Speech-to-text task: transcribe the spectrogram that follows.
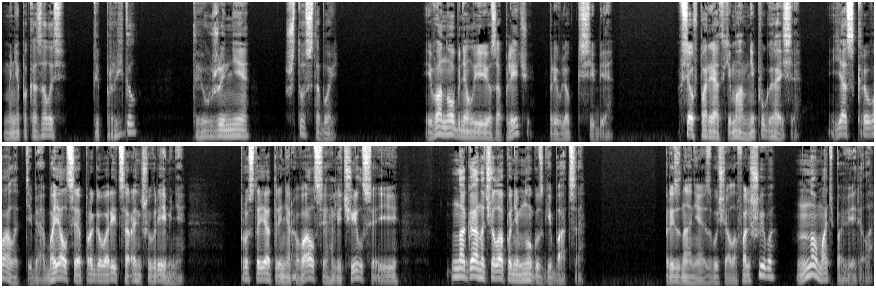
Мне показалось, ты прыгал? Ты уже не... Что с тобой?» Иван обнял ее за плечи, привлек к себе. «Все в порядке, мам, не пугайся. Я скрывал от тебя, боялся проговориться раньше времени. Просто я тренировался, лечился, и нога начала понемногу сгибаться». Признание звучало фальшиво, но мать поверила.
